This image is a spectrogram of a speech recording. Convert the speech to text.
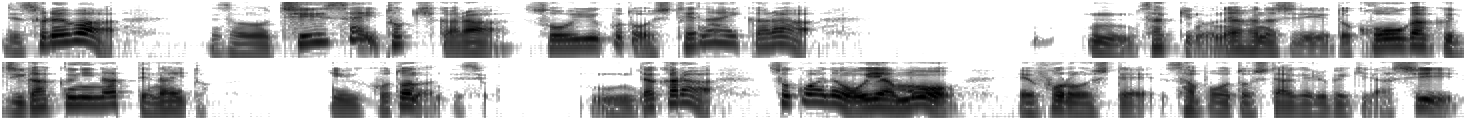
でそれはその小さい時からそういうことをしてないから、うん、さっきのね話で言うと高額自学になってないということなんですよ。だからそこはね親もフォローしてサポートしてあげるべきだし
